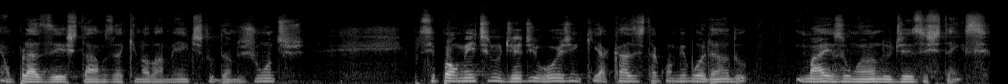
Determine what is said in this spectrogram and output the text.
É um prazer estarmos aqui novamente estudando juntos, principalmente no dia de hoje em que a casa está comemorando mais um ano de existência.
